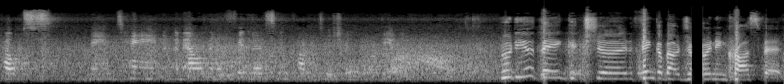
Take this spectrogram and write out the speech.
helps maintain an element of fitness and competition daily. Who do you think should think about joining CrossFit?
